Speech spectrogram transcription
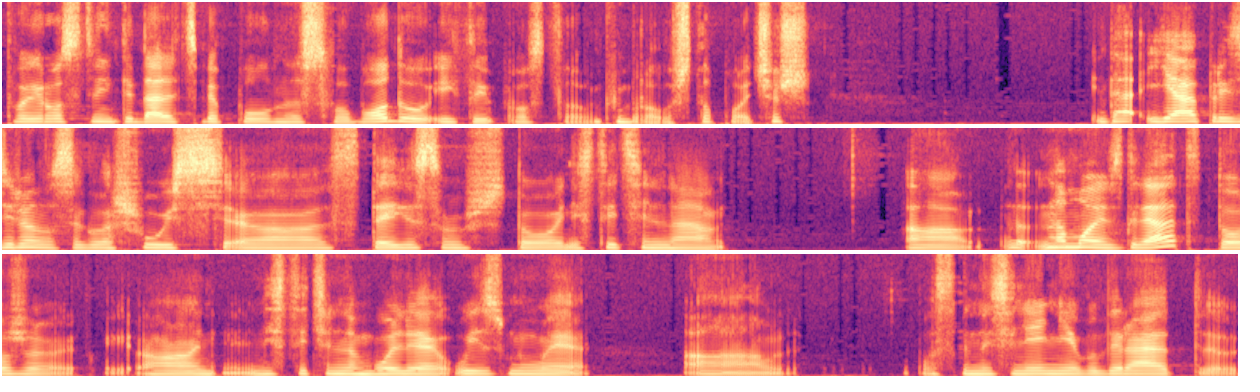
твои родственники дали тебе полную свободу, и ты просто выбрала, что хочешь? Да, я определенно соглашусь э, с тезисом, что действительно, э, на мой взгляд, тоже э, действительно более уязвимые э, после населения выбирают, э,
